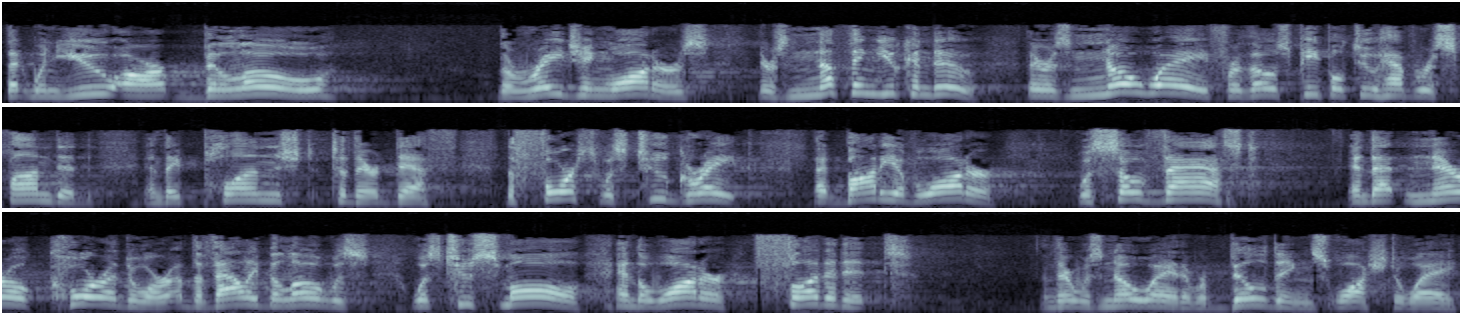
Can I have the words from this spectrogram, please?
that when you are below the raging waters, there's nothing you can do. There is no way for those people to have responded, and they plunged to their death. The force was too great. That body of water was so vast, and that narrow corridor of the valley below was, was too small, and the water flooded it. And there was no way. There were buildings washed away,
